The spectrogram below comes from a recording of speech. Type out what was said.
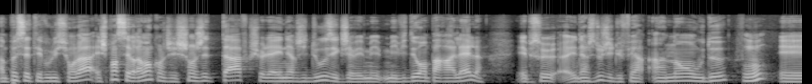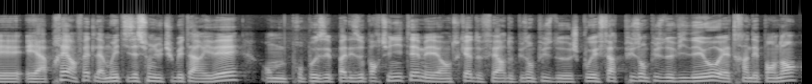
un peu cette évolution-là. Et je pense que c'est vraiment quand j'ai changé de taf, que je suis allé à Énergie 12 et que j'avais mes, mes vidéos en parallèle. Et parce que à Énergie 12, j'ai dû faire un an ou deux. Et, et après, en fait, la monétisation de YouTube est arrivée. On me proposait pas des opportunités, mais en tout cas de faire de plus en plus de. Je pouvais faire de plus en plus de vidéos et être indépendant.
